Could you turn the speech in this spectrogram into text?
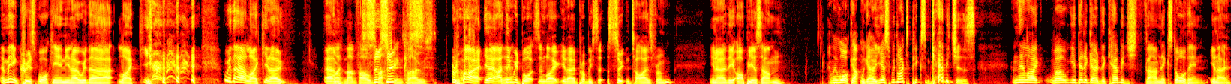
and me and Chris walk in, you know, with our like with our like you know um, Five month old su- su- clothes. Right. Yeah. I Yeah. think we'd bought some like you know probably su- suit and ties from you know the Oppie or something. And we walk up and we go, yes, we'd like to pick some cabbages. And they're like, well, you better go to the cabbage farm next door then. You know,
